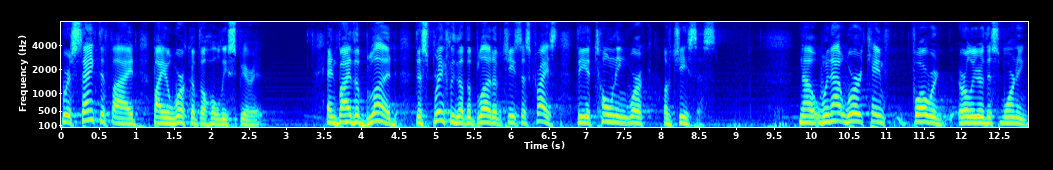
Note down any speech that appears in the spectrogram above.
We're sanctified by a work of the Holy Spirit and by the blood, the sprinkling of the blood of Jesus Christ, the atoning work of Jesus. Now, when that word came forward earlier this morning,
